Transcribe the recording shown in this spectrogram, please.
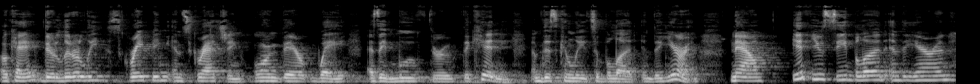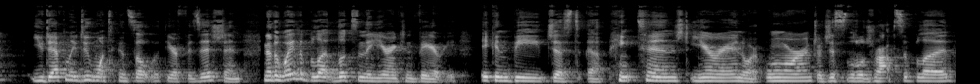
Okay. They're literally scraping and scratching on their way as they move through the kidney. And this can lead to blood in the urine. Now, if you see blood in the urine, you definitely do want to consult with your physician. Now, the way the blood looks in the urine can vary. It can be just a pink tinged urine or orange or just little drops of blood,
